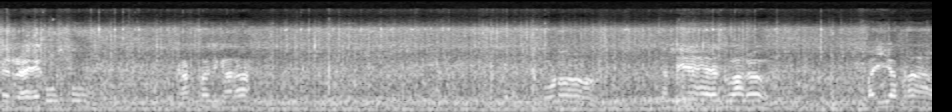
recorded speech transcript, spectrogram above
ਫਿਰ ਰਾਏਕੋਟ ਤੋਂ ਛੱਡਤਾ ਜਗਾਰਾ। ਹੁਣ ਚੱਲੇ ਆ ਇਸ ਵਾਰ, ਬਾਈ ਆਪਣਾ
